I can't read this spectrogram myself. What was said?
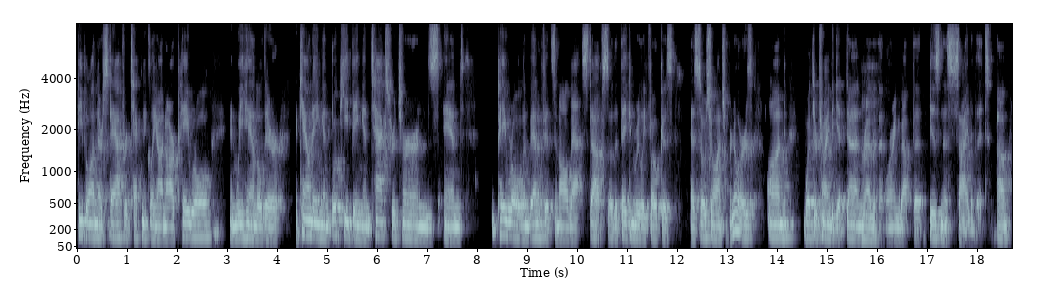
people on their staff are technically on our payroll, and we handle their accounting and bookkeeping and tax returns and payroll and benefits and all that stuff so that they can really focus as social entrepreneurs on what they're trying to get done mm-hmm. rather than worrying about the business side of it. Um,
